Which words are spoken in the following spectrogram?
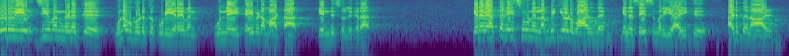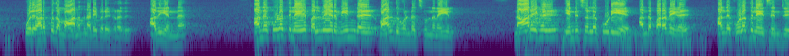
ஓருயிர் ஜீவன்களுக்கு உணவு கொடுக்கக்கூடிய இறைவன் உன்னை கைவிட மாட்டார் என்று சொல்லுகிறார். எனவே அத்தகைய சூழ்நிலை நம்பிக்கையோடு வாழ்ந்த இந்த சேசு மரியாய்க்கு அடுத்த நாள் ஒரு அற்புதமானது நடைபெறுகிறது. அது என்ன? அந்த குளத்திலே பல்வேறு மீன்கள் வாழ்ந்து கொண்ட சூழ்நிலையில் நாரைகள் என்று சொல்லக்கூடிய அந்த பறவைகள் அந்த குளத்திலே சென்று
